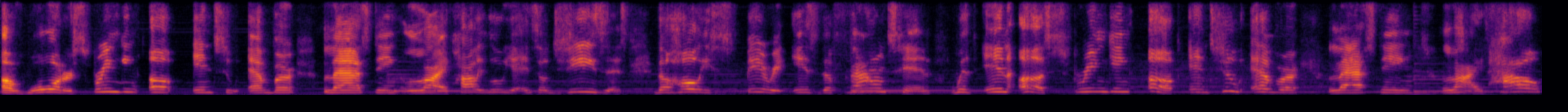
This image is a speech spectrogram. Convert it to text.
of water springing up into everlasting life. Hallelujah. And so, Jesus, the Holy Spirit, is the fountain within us, springing up into everlasting life. How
